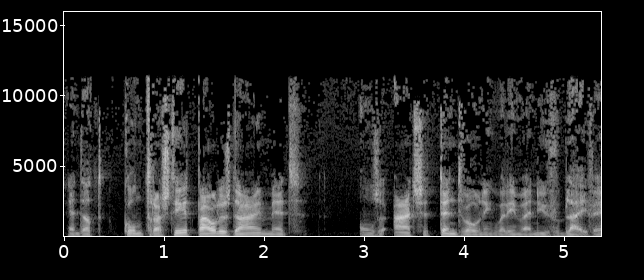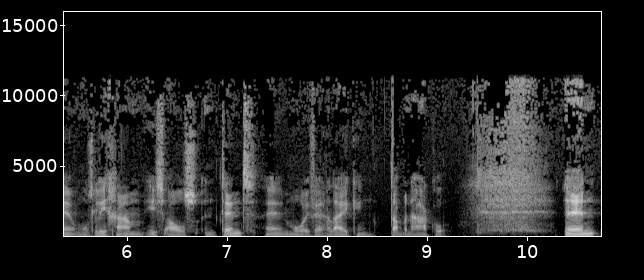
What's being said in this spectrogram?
En dat contrasteert Paulus daar met onze aardse tentwoning waarin wij nu verblijven. Hè. Ons lichaam is als een tent, hè, mooie vergelijking, tabernakel. En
